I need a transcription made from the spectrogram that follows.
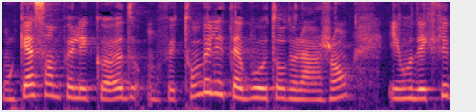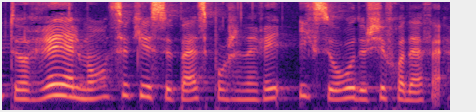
On casse un peu les codes, on fait tomber les tabous autour de l'argent et on décrypte réellement ce qui se passe pour générer X euros de chiffre d'affaires.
